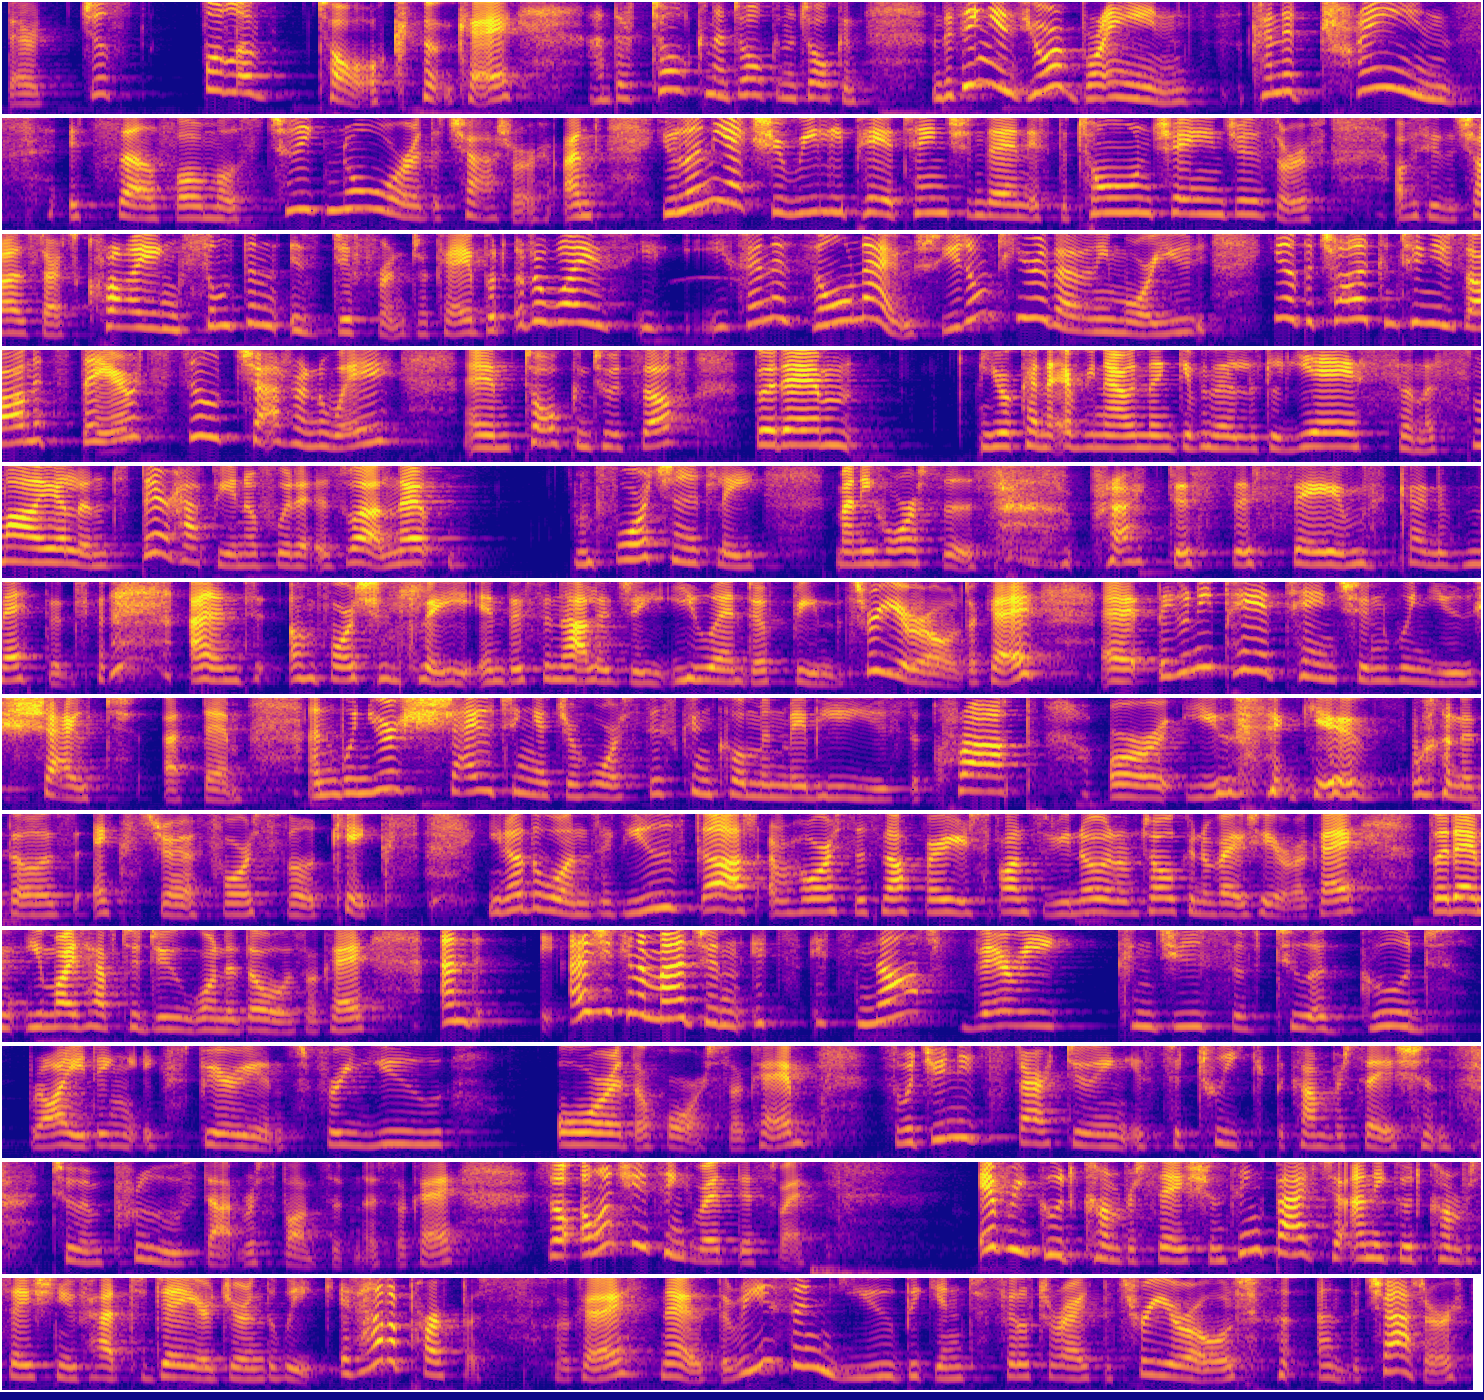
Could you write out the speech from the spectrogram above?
they're just full of talk, okay? And they're talking and talking and talking. And the thing is, your brain kind of trains itself almost to ignore the chatter. And you'll only actually really pay attention then if the tone changes or if obviously the child starts crying, something is different, okay? But otherwise, you, you kind of zone out. You don't hear that anymore. You, you know, the child continues on, it's there, it's still chattering away and um, talking to itself. But, um, you're kind of every now and then giving a little yes and a smile, and they're happy enough with it as well. Now, Unfortunately, many horses practice this same kind of method. And unfortunately, in this analogy, you end up being the three year old, okay? Uh, they only pay attention when you shout at them. And when you're shouting at your horse, this can come and maybe you use the crop or you give one of those extra forceful kicks. You know, the ones, if you've got a horse that's not very responsive, you know what I'm talking about here, okay? But um, you might have to do one of those, okay? And as you can imagine, it's it's not very conducive to a good riding experience for you or the horse, okay? So what you need to start doing is to tweak the conversations to improve that responsiveness, okay? So I want you to think about this way. every good conversation, think back to any good conversation you've had today or during the week. It had a purpose, okay? Now, the reason you begin to filter out the three year old and the chatter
